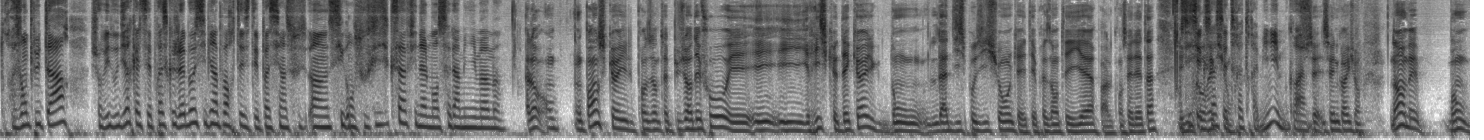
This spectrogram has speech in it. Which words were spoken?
Trois ans plus tard, j'ai envie de vous dire qu'elle s'est presque jamais aussi bien portée. C'était pas si un, si grand souci que ça finalement, salaire minimum. Alors, on, pense qu'il présentait plusieurs défauts et, il risque d'écueil, dont la disposition qui a été présentée hier par le Conseil d'État. Si c'est que ça, c'est très très minime quand même. C'est une correction. Non, mais bon,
